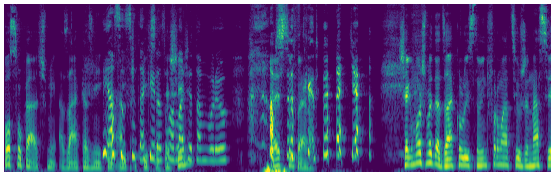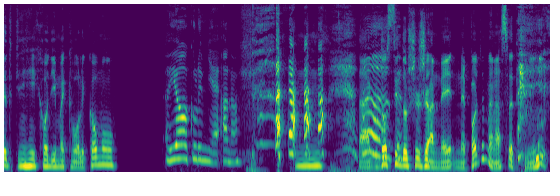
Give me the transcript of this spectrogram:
poslucháčmi a zákazníkmi. Ja som sa taky sa rozhodla, že tam budú. To je super. Však môžeme dať zákulisnú informáciu, že na svet knihy chodíme kvôli komu? Jo, kvôli mne, áno. Mm, tak, dosť došiel, že ne, nepôjdeme na svet knihy.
